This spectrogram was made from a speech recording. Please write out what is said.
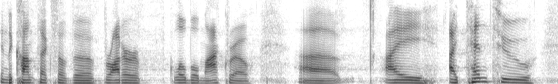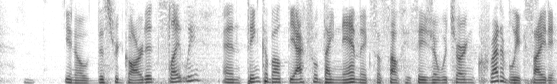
in the context of the broader global macro, uh, I, I tend to you know, disregard it slightly and think about the actual dynamics of Southeast Asia, which are incredibly exciting.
